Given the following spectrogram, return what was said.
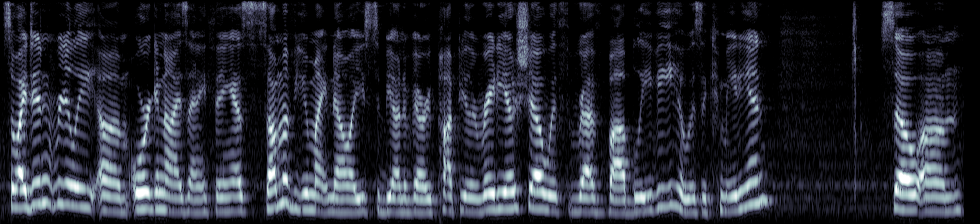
So I didn't really um, organize anything. As some of you might know, I used to be on a very popular radio show with Rev Bob Levy, who is a comedian. So um,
